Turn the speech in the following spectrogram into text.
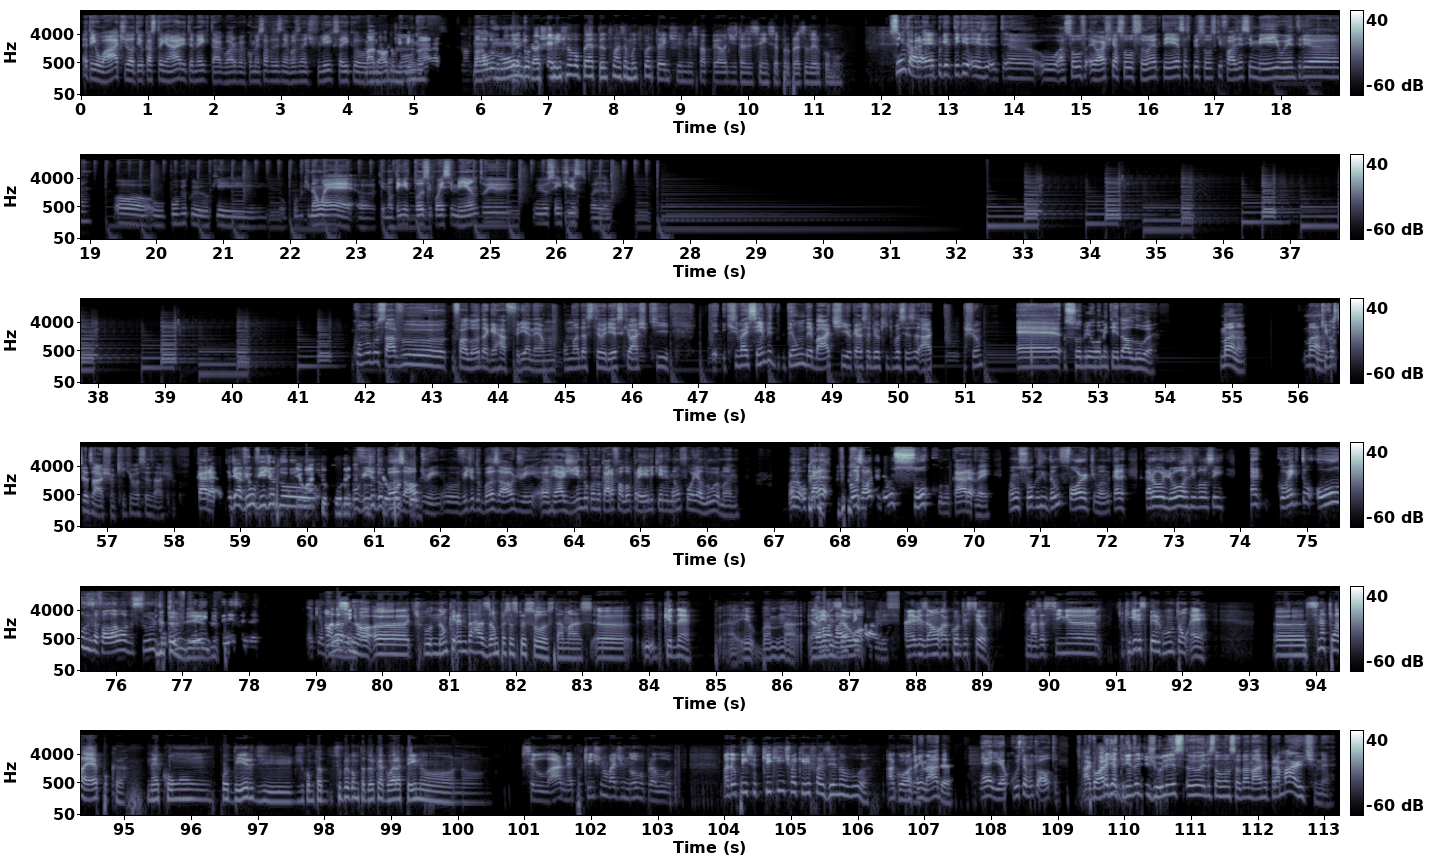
É, tem o Atila, tem o Castanhari também, que tá agora, vai começar a fazer esse negócio na Netflix aí que eu. Manual do é Mundo. massa. Manual do Mundo. Eu acho que a gente não acompanha tanto, mas é muito importante nesse papel de trazer ciência pro brasileiro comum. Sim, cara, é porque tem que. é, o, a solu, eu acho que a solução é ter essas pessoas que fazem esse meio entre a, o, o público que. O público que não é. ah, que não tem todo esse conhecimento e, e os cientistas, por exemplo. Como o Gustavo falou da Guerra Fria, né? Uma, uma das teorias que eu acho que, que vai sempre ter um debate, e eu quero saber o que, que vocês acham, é sobre o homem ter ido à Lua. Mano. Mano, O que vocês acham? O que, que vocês acham? cara, tu já viu o vídeo do. eu acho que o O vídeo do Buzz. Aldrin, o vídeo do Buzz Aldrin ah, reagindo quando o cara falou pra ele que ele não foi à lua, mano. Mano, o cara, o Buzz Aldrin deu um soco no cara, velho. Um soco assim tão forte, mano. O cara, o cara olhou assim e falou assim: Cara, como é que tu ousa falar um absurdo tão grande desse, velho? É que é Mas muito- assim, ó, ah, tipo, não querendo dar razão pra essas pessoas, tá? Mas, ah, e- porque, né, eu, na, na É minha visão, na minha visão aconteceu. Mas assim, ah, o que, que eles perguntam é, se naquela época, né, com um poder de, de computador, supercomputador que agora tem no, no celular, né, por que a gente não vai de novo pra Lua? Mas eu penso, o que, que a gente vai querer fazer na Lua Não agora? tem nada. É, e o custo é muito alto. Agora, dia 30 de julho, eles uh, estão lançando a nave pra Marte, né?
